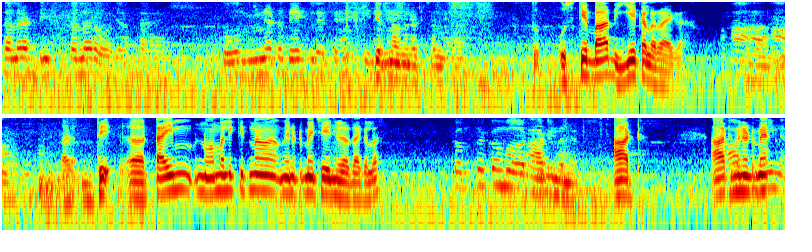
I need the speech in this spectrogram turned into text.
कलर डिसकलर हो जाता है। तो मिनट देख लेते हैं कितने- कितना मिनट चलता है। तो उसके बाद ये कलर आएगा। हाँ हाँ टाइम नॉर्मली कितना मिनट में चेंज हो जाता है कलर? कम से कम आठ मिनट। आठ। आठ मिनट में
